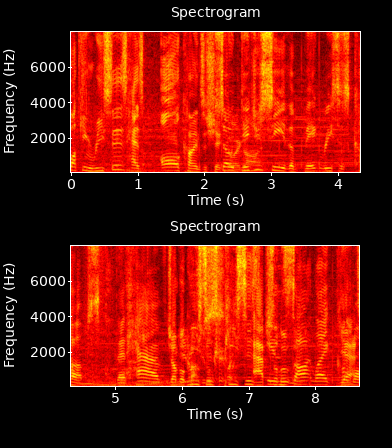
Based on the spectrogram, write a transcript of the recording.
fucking Reese's has all kinds of shit So going did on. you see the big Reese's cups that have Jumbo cups. Reese's pieces Absolutely. inside? Like, come yes.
